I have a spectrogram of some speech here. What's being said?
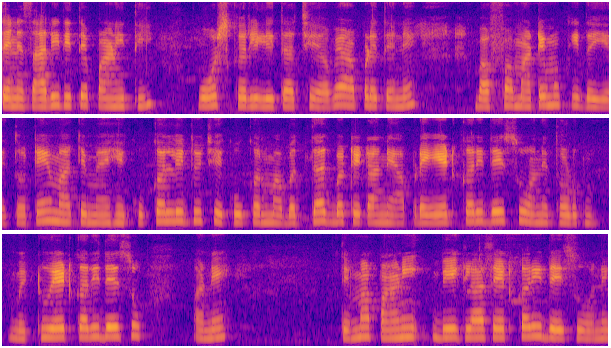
તેને સારી રીતે પાણીથી વોશ કરી લીધા છે. હવે આપણે તેને બાફવા માટે મૂકી દઈએ. તો તે માટે મેં અહીં કુકર લીધું છે. કુકરમાં બધા જ બટેટાને આપણે એડ કરી દઈશું અને થોડુંક મીઠું એડ કરી દઈશું અને તેમાં પાણી બે ગ્લાસ એડ કરી દઈશું અને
